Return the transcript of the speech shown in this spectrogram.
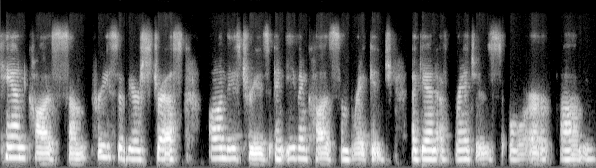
can cause some pretty severe stress on these trees and even cause some breakage again of branches or um,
